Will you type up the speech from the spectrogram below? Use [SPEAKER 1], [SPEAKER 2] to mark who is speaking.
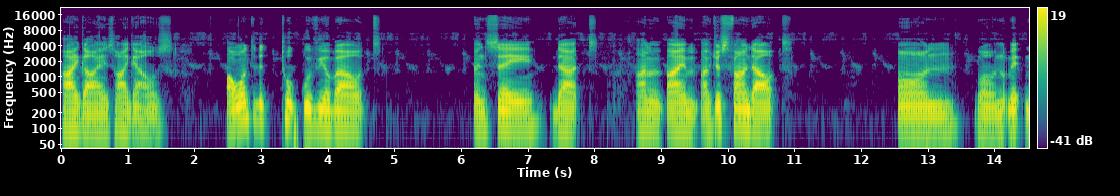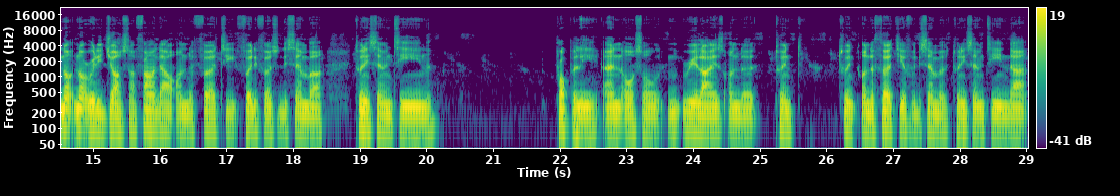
[SPEAKER 1] Hi guys, hi gals. I wanted to talk with you about and say that I'm I'm I've just found out on well not not not really just I found out on the 30 31st of December 2017 properly and also realized on the 20, 20 on the 30th of December 2017 that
